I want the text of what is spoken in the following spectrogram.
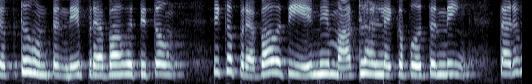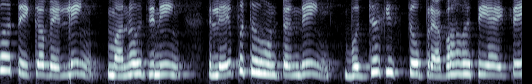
చెప్తూ ఉంటుంది ప్రభావతితో. ఇక ప్రభావతి ఏమీ మాట్లాడలేకపోతుంది. తరువాత ఇక వెళ్ళి మనోజ్ని లేపుతూ ఉంటుంది. బుజ్జగిస్తూ ప్రభావతి అయితే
